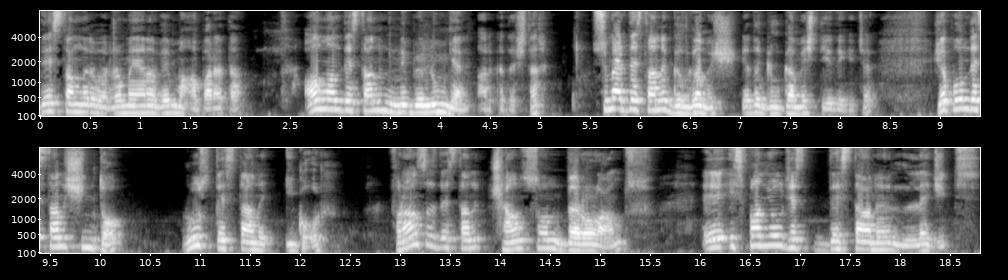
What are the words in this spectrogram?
destanları var. Ramayana ve Mahabharata. Alman destanı Nibelungen arkadaşlar. Sümer destanı Gılgamış ya da Gılgameş diye de geçer. Japon destanı Shinto. Rus destanı Igor. Fransız destanı Chanson de Roland. E, İspanyol destanı Legit.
